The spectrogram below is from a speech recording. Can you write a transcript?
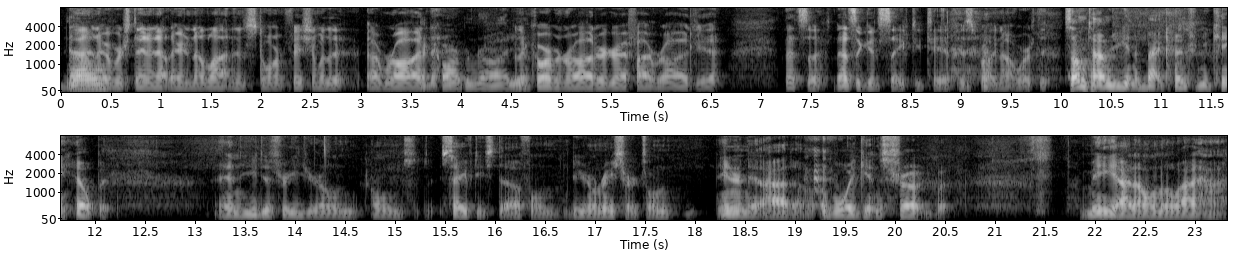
dying No. over standing out there in the lightning storm fishing with a, a rod, the carbon rod. with Yeah. a carbon rod or a graphite rod. Yeah, that's a that's a good safety tip. It's probably not worth it. Sometimes you get in the back country and you can't help it, and you just read your own own safety stuff on do your own research on internet how to avoid getting struck. But me, I don't know. I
